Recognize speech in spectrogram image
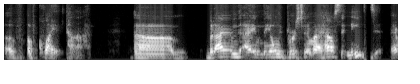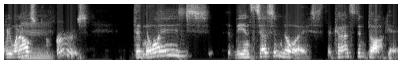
of, of quiet time. Um, but I'm I'm the only person in my house that needs it. Everyone else mm. prefers the noise, the incessant noise, the constant talking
